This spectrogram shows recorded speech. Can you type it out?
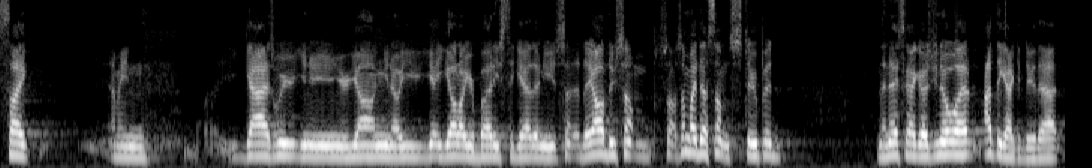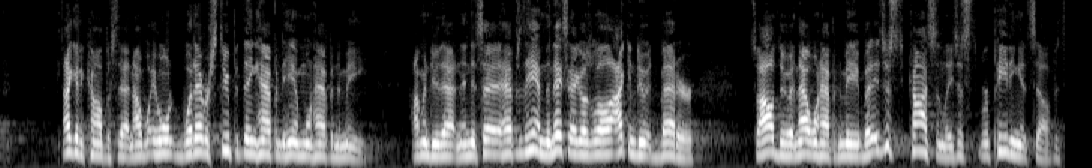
It's like, I mean, guys, we, you know, you're young, you know, you, you got all your buddies together, and you, they all do something, somebody does something stupid. And the next guy goes, you know what? I think I could do that. I could accomplish that. And I, whatever stupid thing happened to him won't happen to me. I'm going to do that. And then it happens to him. The next guy goes, well, I can do it better. So I'll do it, and that won't happen to me. But it's just constantly, it's just repeating itself. It's,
